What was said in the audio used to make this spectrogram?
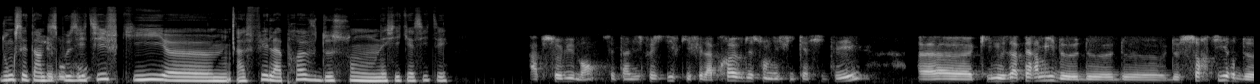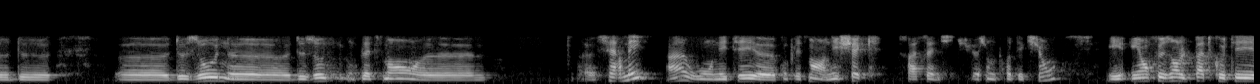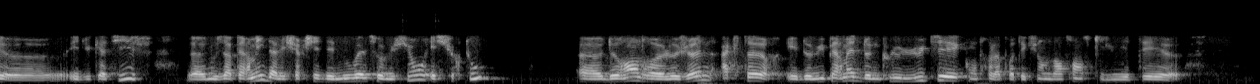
Donc c'est un dispositif qui euh, a fait la preuve de son efficacité. Absolument. C'est un dispositif qui fait la preuve de son efficacité, euh, qui nous a permis de, de, sortir de, de, euh, zones, euh, de zones complètement fermées, hein, où on était complètement en échec face à une situation de protection. Et, en faisant le pas de côté éducatif, nous a permis d'aller chercher des nouvelles solutions et surtout euh, de rendre le jeune acteur et de lui permettre de ne plus lutter contre la protection de l'enfance qui lui était euh,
